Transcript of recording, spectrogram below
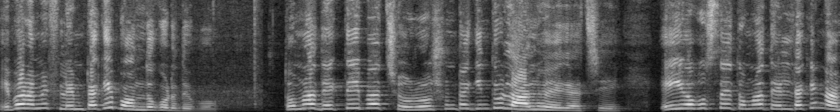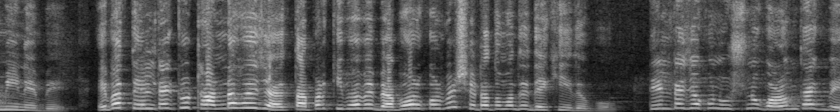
এবার আমি ফ্লেমটাকে বন্ধ করে দেব। তোমরা দেখতেই পাচ্ছ, রসুনটা কিন্তু লাল হয়ে গেছে। এই অবস্থায় তোমরা তেলটাকে নামিয়ে নেবে। এবার তেলটা একটু ঠান্ডা হয়ে যাক, তারপর কীভাবে ব্যবহার করবে সেটা তোমাদের দেখিয়ে দেবো। তেলটা যখন উষ্ণ গরম থাকবে,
